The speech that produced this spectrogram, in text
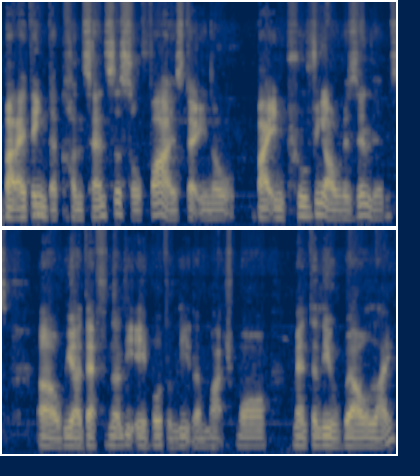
But I think the consensus so far is that you know by improving our resilience, uh, we are definitely able to lead a much more mentally well life.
